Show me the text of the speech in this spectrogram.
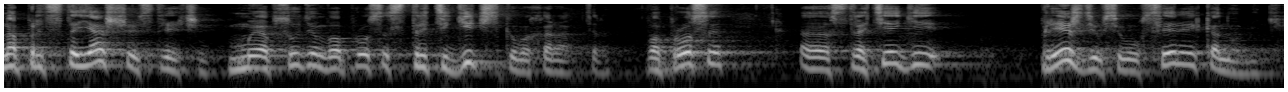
На предстоящей встрече мы обсудим вопросы стратегического характера, вопросы э, стратегии прежде всего в сфере экономики.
